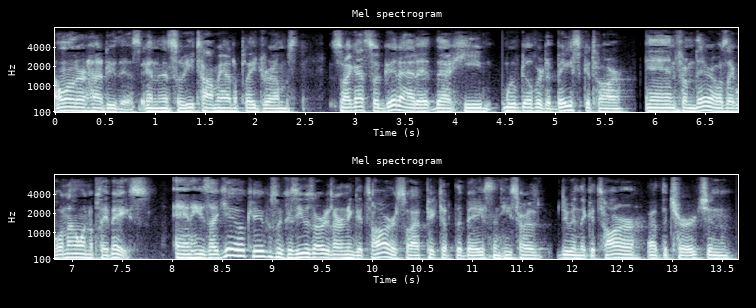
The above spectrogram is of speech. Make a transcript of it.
I want to learn how to do this. And then so he taught me how to play drums. So I got so good at it that he moved over to bass guitar. And from there, I was like, well, now I want to play bass. And he's like, yeah, okay. Because he was already learning guitar. So I picked up the bass and he started doing the guitar at the church. And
